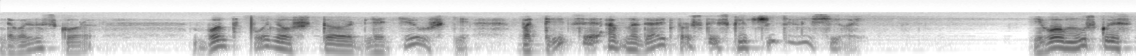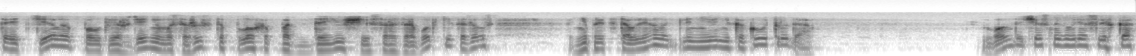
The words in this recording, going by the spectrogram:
Довольно скоро Бонд понял, что для девушки Патриция обладает просто исключительной силой. Его мускулистое тело, по утверждению массажиста, плохо поддающееся разработке, казалось, не представляло для нее никакого труда. Бонда, честно говоря, слегка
